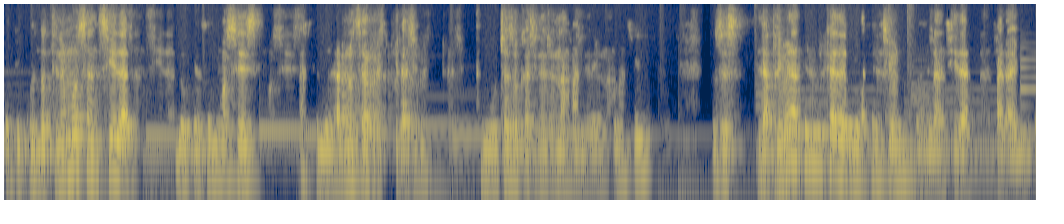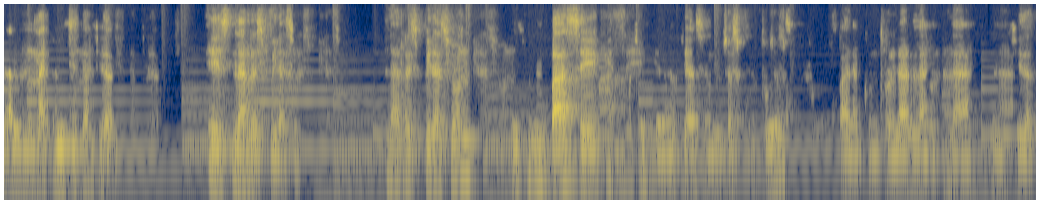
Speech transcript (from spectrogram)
Porque cuando tenemos ansiedad, lo que hacemos es acelerar nuestra respiración en muchas ocasiones de una manera inconsciente. Entonces, la primera técnica de relajación de la ansiedad para evitar una crisis de ansiedad es la respiración. La respiración es una base en muchas terapias, en muchas culturas, para controlar la, la, ansiedad.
